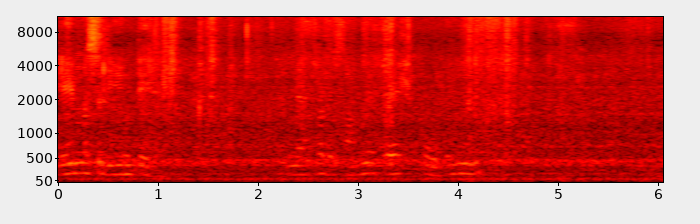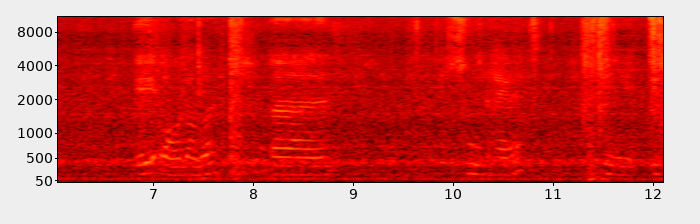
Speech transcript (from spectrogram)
ਇਹ ਮਸਲੀਨ ਤੇ ਹੈ। ਮੈਂ ਤੁਹਾਡੇ ਸਾਹਮਣੇ ਫਰੈਸ਼ ਖੋਲ ਰਹੀ ਹਾਂ। ਇਹ ਆਲ ਓਵਰ ਸੂਟ ਹੈ। ਤੇ ਇਸ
